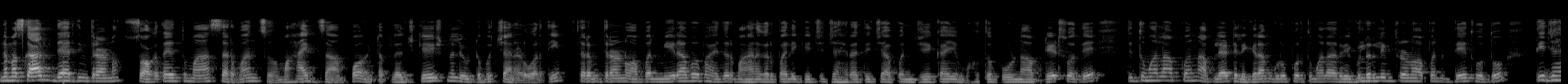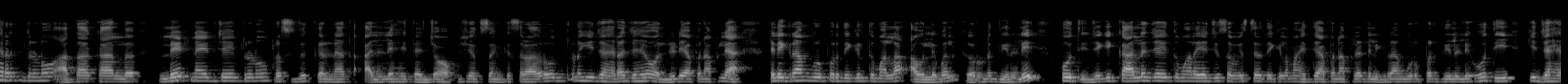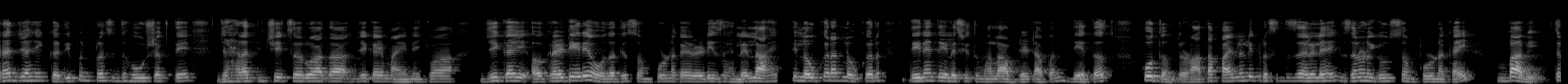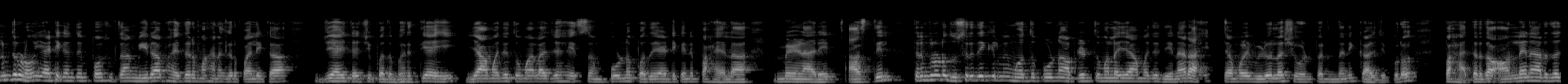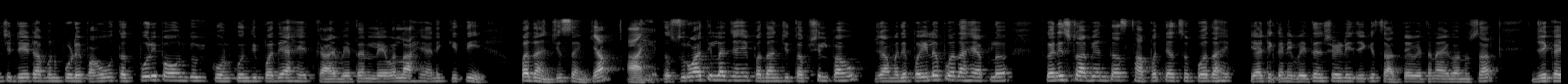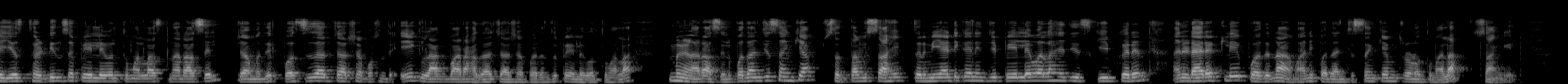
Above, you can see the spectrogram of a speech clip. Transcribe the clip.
नमस्कार विद्यार्थी मित्रांनो. स्वागत आहे तुम्हा सर्वांचं महा एक्झाम पॉईंट आपल्या एज्युकेशनल युट्यूब चॅनलवरती तर मित्रांनो आपण मीरा व भायदर महानगरपालिकेची जाहिरातीचे आपण जे काही महत्त्वपूर्ण अपडेट्स होते ते तुम्हाला आपण आपल्या टेलिग्राम ग्रुपवर तुम्हाला रेग्युलरली मित्रांनो आपण देत होतो. ती जाहिरात मित्रांनो आता काल लेट नाईट जे मित्रांनो प्रसिद्ध करण्यात आलेले आहे त्यांच्या ऑफिशियल संकेतस्थळावर मित्रांनो ही जाहिरात जी आहे ऑलरेडी आपण आपल्या टेलिग्राम ग्रुपवर देखील तुम्हाला अवेलेबल करून दिलेली होती. जे की काल जे आहे तुम्हाला याची सविस्तर देखील माहिती आपण आपल्या टेलिग्राम ग्रुप ग्रुपवर दिलेली होती की जाहिरात जी आहे कधी पण प्रसिद्ध होऊ शकते. जाहिरातीचे सर्व आता जे काही मायने किंवा जे काही क्रायटेरिया होता ते संपूर्ण काही रेडी झालेलं आहे. ते लवकरात लवकर देण्यात येईल अशी तुम्हाला अपडेट आपण देतच होतो मित्रांनो. आता फायनली प्रसिद्ध झालेले आहे जाणून घेऊ संपूर्ण काही बाबी. तर मित्रांनो या ठिकाणी तुम्ही पाहू शकता मीरा भायदर महानगरपालिका जी आहे त्याची पदभरती आहे. यामध्ये तुम्हाला जे आहे संपूर्ण पद या ठिकाणी पाहायला मिळणारे असतील. तर मित्रांनो दुसरे देखील मी महत्त्वपूर्ण अपडेट तुम्हाला यामध्ये देणार आहे. त्यामुळे व्हिडिओला शेवटपर्यंत आणि काळजीपूर्वक पहा तर आता ऑनलाईन अर्जाची डेट आपण पुढे पाहू. तत्पुरी पाहून घेऊ की कोणकोणती पदे आहेत काय वेतन लेवल आहे आणि किती? पदांची संख्या आहे. तर सुरुवातीला जे आहे पदांची तपशील पाहू ज्यामध्ये पहिलं पद आहे आपलं कनिष्ठ अभियंता स्थापत्याचं पद आहे. या ठिकाणी वेतन श्रेणी जे की सातव्या वेतन आयोगानुसार जे काही एस थर्टीनचं पे लेवल तुम्हाला असणार असेल ज्यामध्ये पस्तीस हजार चारशेपासून ते एक लाख बारा हजार चारशेपर्यंत पे लेवल तुम्हाला मिळणार असेल. पदांची संख्या सत्तावीस आहे. तर मी या ठिकाणी जे पे लेवल आहे ती स्किप करेन आणि डायरेक्टली पदनाम आणि पदांची संख्या मित्रांनो तुम्हाला सांगेल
